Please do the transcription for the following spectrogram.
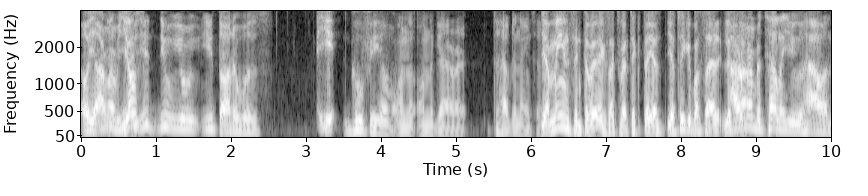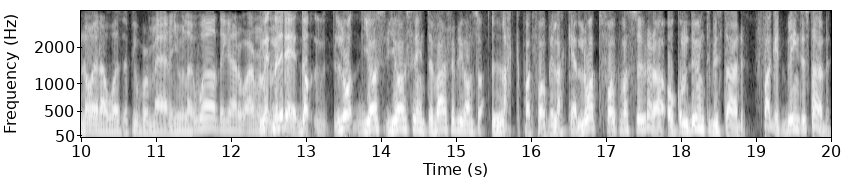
Oh yeah, I remember you. You, you you you thought it was goofy of, on the on the guy, right? To have the name tag. jag minns inte vad, exakt vad jag tyckte. Jag, jag tycker bara såhär, I lyssna. remember telling you how annoyed I was that people were mad, and you were like, "Well, they got." to I remember. Men, men det är det, då, låt, jag, jag ser inte varför blir man så lack på att folk blir lacka. Låt folk vara sura då. Och om du inte blir störd, fuck it, bli inte störd.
